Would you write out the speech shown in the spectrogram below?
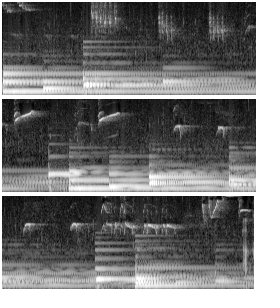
Música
